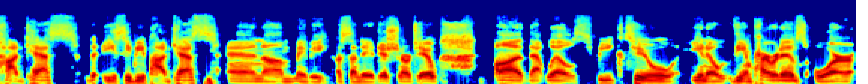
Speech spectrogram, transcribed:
podcasts, the ACB podcasts, and um, maybe a Sunday edition or two uh, that will speak to you know the imperatives or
